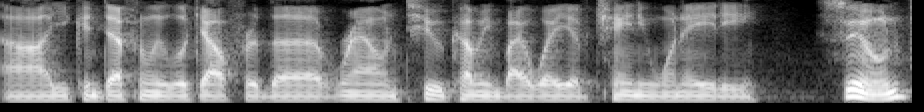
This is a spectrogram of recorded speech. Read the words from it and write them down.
Uh, you can definitely look out for the round two coming by way of Cheney 180 soon.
